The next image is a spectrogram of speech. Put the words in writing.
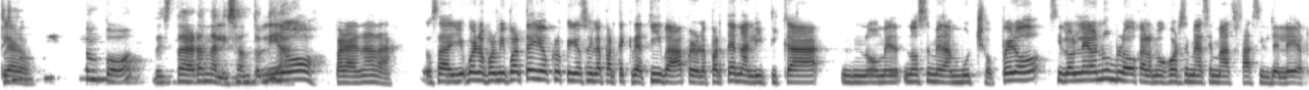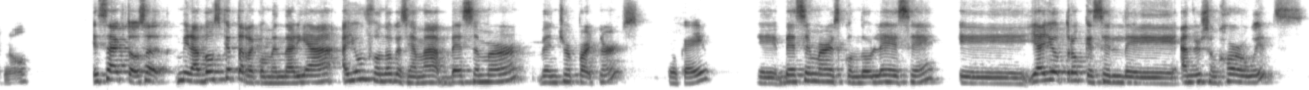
Claro. no tiempo de estar analizando el día. No, para nada. O sea, bueno, por mi parte yo creo que yo soy la parte creativa, pero la parte analítica no, me, no se me da mucho. Pero si lo leo en un blog, a lo mejor se me hace más fácil de leer, ¿no? Exacto. O sea, mira, dos que te recomendaría. Hay un fondo que se llama Bessemer Venture Partners. Ok eh, Bessemer es con doble S, eh, y hay otro que es el de Anderson Horowitz.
